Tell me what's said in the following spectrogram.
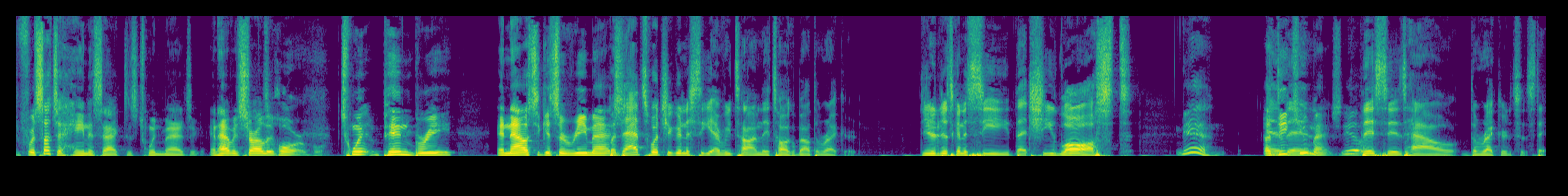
for such a heinous act as Twin Magic and having Charlotte Horrible. twin pin Brie and now she gets a rematch. But that's what you're gonna see every time they talk about the record. You're just gonna see that she lost. yeah, a and DQ match. Yeah. This is how the record sustain.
